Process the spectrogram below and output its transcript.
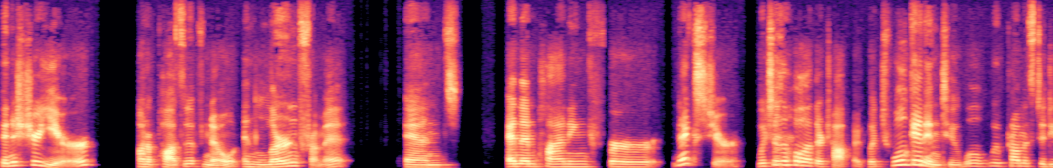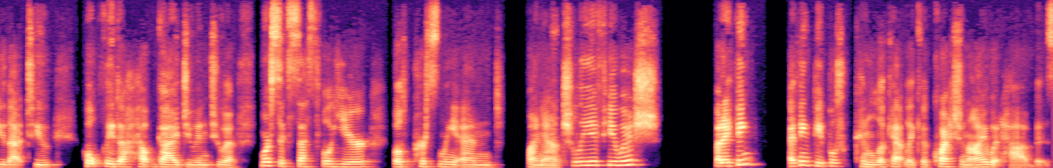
finish your year on a positive note and learn from it and and then planning for next year, which is a whole mm-hmm. other topic, which we'll get into. We'll we promise to do that too, hopefully to help guide you into a more successful year, both personally and financially, if you wish. But I think I think people can look at like a question I would have is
